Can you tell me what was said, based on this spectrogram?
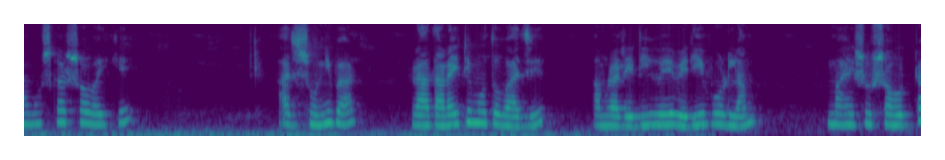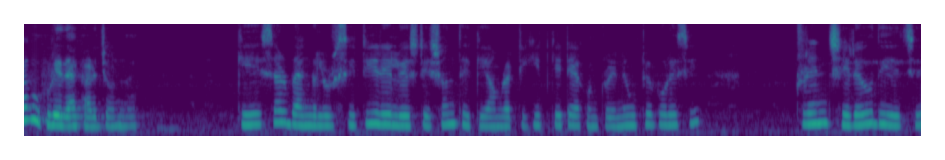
নমস্কার সবাইকে। আজ শনিবার, রাত আড়াইটে মতো বাজে। আমরা রেডি হয়ে বেরিয়ে পড়লাম মাহেশ্বর শহরটা ঘুরে দেখার জন্য। KSR Bangalore city railway station থেকে আমরা টিকিট কেটে এখন ট্রেনে উঠে পড়েছি। ট্রেন ছেড়েও দিয়েছে।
